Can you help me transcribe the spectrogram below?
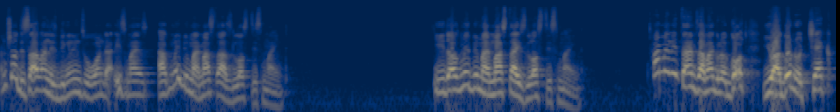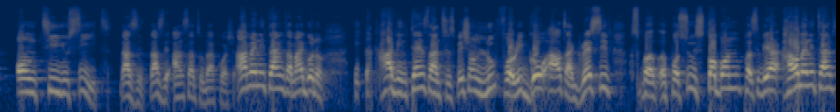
I'm sure the servant is beginning to wonder, is my, uh, maybe my master has lost his mind. He does, maybe my master has lost his mind. How many times am I going to go? You are going to check until you see it. That's it. That's the answer to that question. How many times am I going to have intense anticipation, look for it, go out aggressive, uh, pursue stubborn, persevere? How many times?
